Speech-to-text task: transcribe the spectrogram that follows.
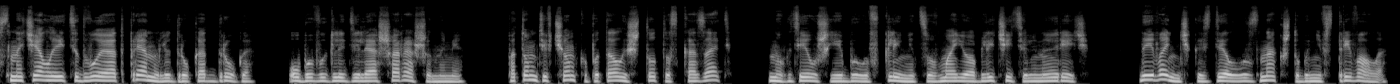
Сначала эти двое отпрянули друг от друга. Оба выглядели ошарашенными. Потом девчонка пыталась что-то сказать, но где уж ей было вклиниться в мою обличительную речь. Да и Ванечка сделал знак, чтобы не встревала.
